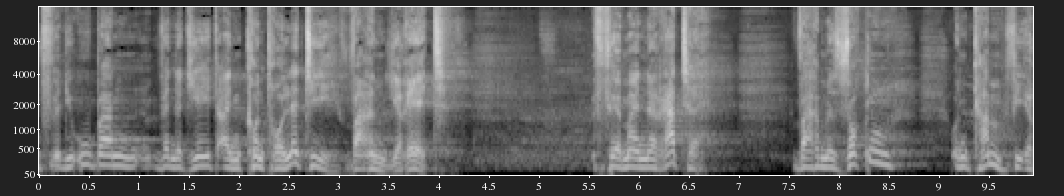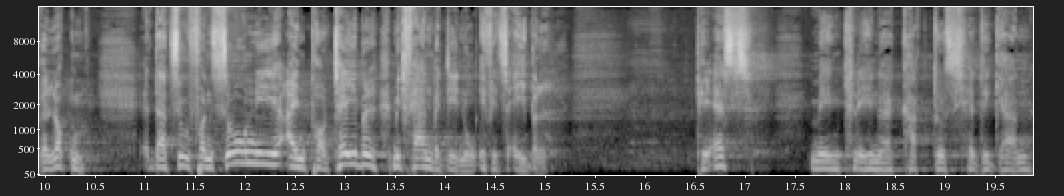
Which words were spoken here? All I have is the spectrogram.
für die U-Bahn, es geht, ein Controlletti-Warngerät. Für meine Ratte warme Socken und Kamm für ihre Locken. Dazu von Sony ein Portable mit Fernbedienung, if it's able. PS, mein kleiner Kaktus hätte gern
